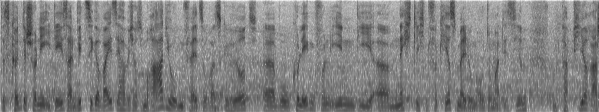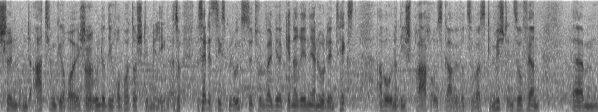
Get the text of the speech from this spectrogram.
das könnte schon eine Idee sein. Witzigerweise habe ich aus dem Radioumfeld sowas gehört, äh, wo Kollegen von Ihnen die ähm, nächtlichen Verkehrsmeldungen automatisieren und Papierrascheln und Atemgeräusche ah. unter die Roboterstimme legen. Also das hat jetzt nichts mit uns zu tun, weil wir generieren ja nur den Text, aber unter die Sprachausgabe wird sowas gemischt. Insofern ähm,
